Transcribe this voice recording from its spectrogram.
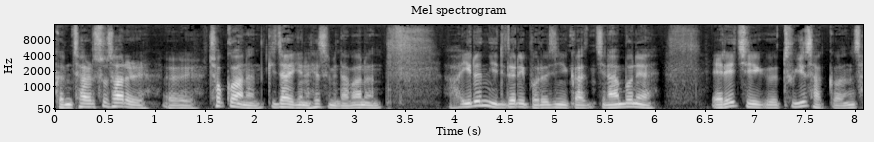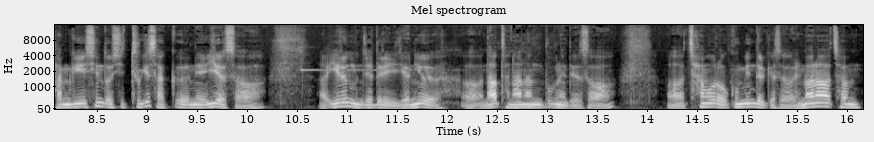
검찰 수사를 어, 촉구하는 기자회견을 했습니다만은 아, 이런 일들이 벌어지니까 지난번에 LH 그 투기 사건, 삼기 신도시 투기 사건에 이어서 어, 이런 문제들이 연이어 어, 나타나는 부분에 대해서 참으로 국민들께서 얼마나 참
